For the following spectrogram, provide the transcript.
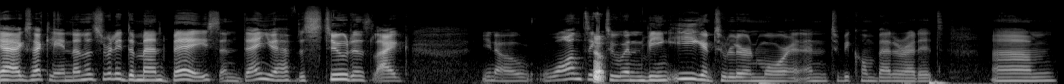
Yeah, exactly. And then it's really demand based, and then you have the students like, you know, wanting yeah. to and being eager to learn more and, and to become better at it. Um,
